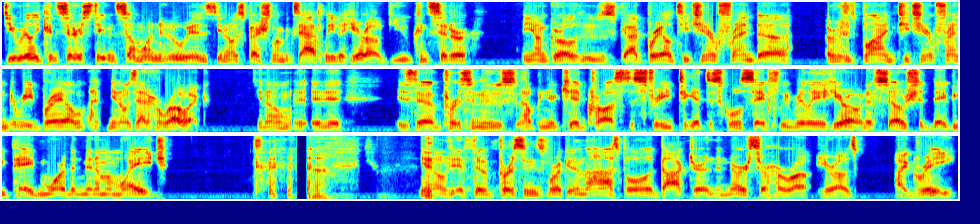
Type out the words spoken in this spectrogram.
do you really consider Steven someone who is, you know, a Special Olympics athlete a hero? Do you consider a young girl who's got Braille teaching her friend uh, or who's blind teaching her friend to read Braille, you know, is that heroic? You know, it, it is a person who's helping your kid cross the street to get to school safely really a hero? And if so, should they be paid more than minimum wage? uh, you know, if the person who's working in the hospital, the doctor and the nurse are hero- heroes, I agree.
